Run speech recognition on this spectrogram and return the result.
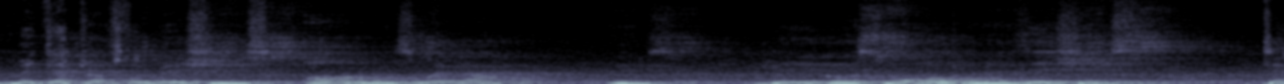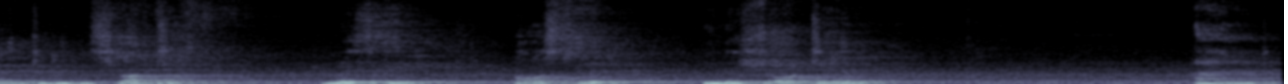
Major transformations always, whether in big or small organizations tend to be disruptive, risky, costly in the short term. And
